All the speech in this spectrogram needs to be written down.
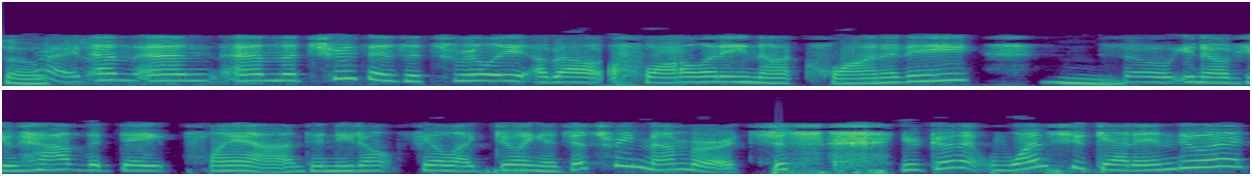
So right, and and and the truth is, it's really about quality, not quantity. Mm. So you know, if you have the date planned and you don't feel like doing it, just remember, it's just you're gonna once you get into it,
